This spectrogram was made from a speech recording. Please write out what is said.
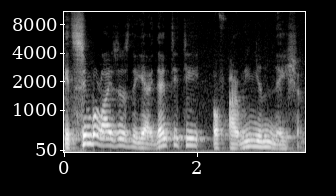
It symbolizes the identity of Armenian nation.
